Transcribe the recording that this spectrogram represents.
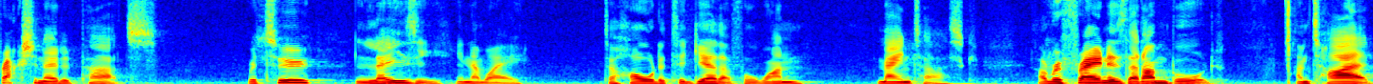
fractionated parts. We're too lazy, in a way, to hold it together for one main task. Our refrain is that I'm bored, I'm tired,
